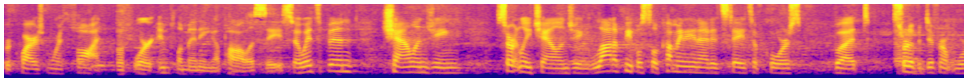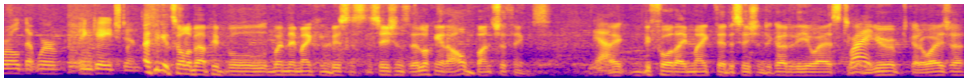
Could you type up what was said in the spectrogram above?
requires more thought before implementing a policy. So it's been challenging, certainly challenging. A lot of people still coming to the United States, of course, but sort of a different world that we're engaged in. I think it's all about people when they're making business decisions, they're looking at a whole bunch of things. Yeah. Like, before they make their decision to go to the US, to go to Europe, to go to Asia,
